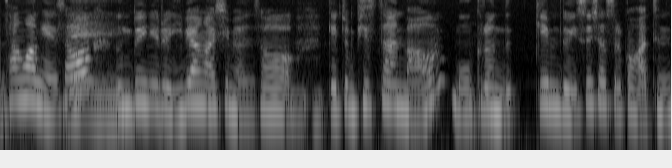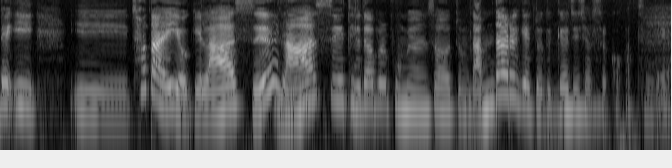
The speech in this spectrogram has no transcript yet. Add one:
음. 상황에서 네. 은빈이를 입양하시면서 음, 음. 이게 좀 비슷한 마음, 뭐 음. 그런 느낌도 있으셨을 것 같은데 이, 이 첫 아이 여기 라하스, 네. 라하스의 대답을 보면서 좀 남다르게도 느껴지셨을 것 같은데요.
